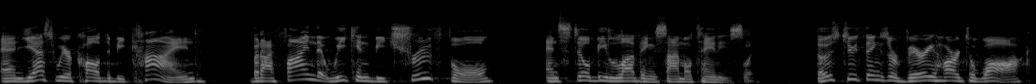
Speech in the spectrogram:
And yes, we are called to be kind, but I find that we can be truthful and still be loving simultaneously. Those two things are very hard to walk,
